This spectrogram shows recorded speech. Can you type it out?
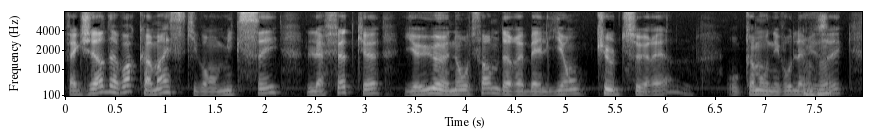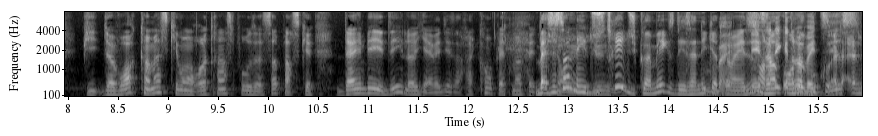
Fait que j'ai hâte de voir comment est-ce vont mixer le fait qu'il y a eu une autre forme de rébellion culturelle, au- comme au niveau de la Mhm. musique, puis de voir comment est-ce qu'ils vont retransposer ça, parce que dans BD, là, il y avait des affaires complètement pétées. Ben, c'est ça, l'industrie du comics des années Ben, 90. des on a- années on a 90, beaucoup- Attends,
